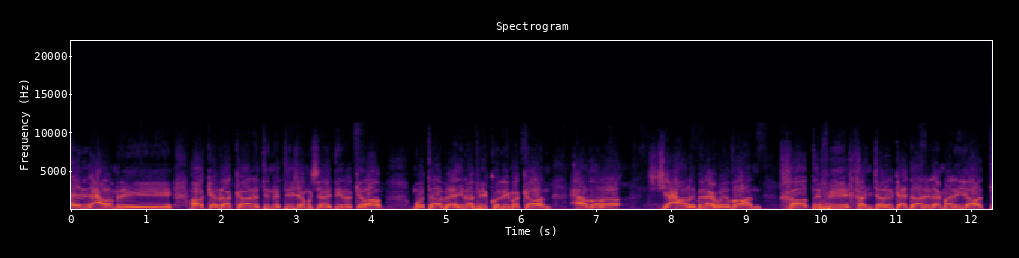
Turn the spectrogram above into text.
العامري. هكذا كانت النتيجة مشاهدينا الكرام. متابعينا في كل مكان. حضر شعار بن عويضان. خاطفي خنجر القعدان العمانيات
